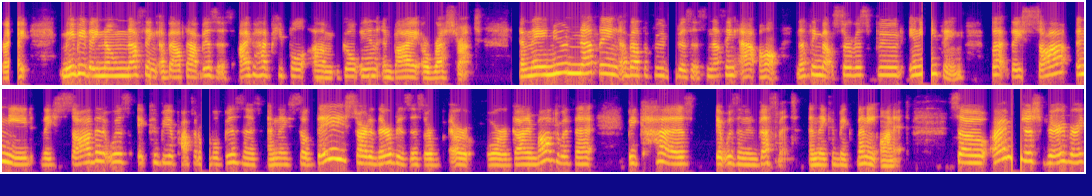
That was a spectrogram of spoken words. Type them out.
right? Maybe they know nothing about that business. I've had people um, go in and buy a restaurant and they knew nothing about the food business, nothing at all, nothing about service food, anything. But they saw a need, they saw that it was it could be a profitable business, and they so they started their business or or or got involved with it because it was an investment and they could make money on it. So I'm just very very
